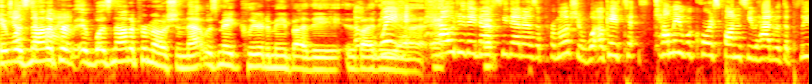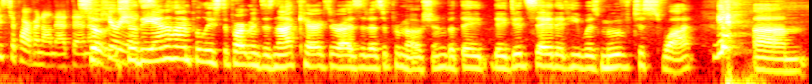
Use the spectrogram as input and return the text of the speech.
it was not a pro- it was not a promotion. That was made clear to me by the by the wait uh, how do they not see that as a promotion? Well, okay t- tell me what correspondence you had with the police department on that then. So, I'm curious. so the anaheim police department does not characterize it as a promotion but they they did say that he was moved to swat um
